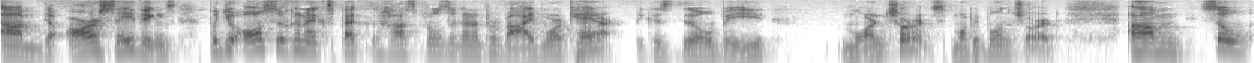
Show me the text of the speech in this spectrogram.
Um, there are savings, but you're also going to expect that hospitals are going to provide more care because there'll be more insurance, more people insured. Um, so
